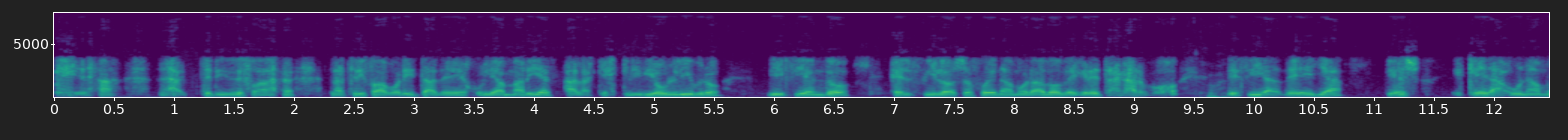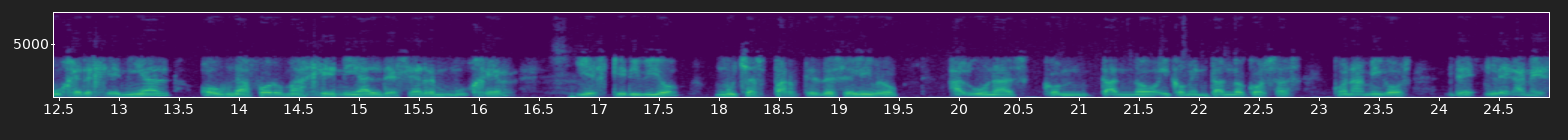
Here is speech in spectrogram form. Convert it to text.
que era la actriz, la actriz favorita de Julián Marías, a la que escribió un libro diciendo el filósofo enamorado de Greta Garbo. Decía de ella que es que era una mujer genial o una forma genial de ser mujer y escribió muchas partes de ese libro algunas contando y comentando cosas con amigos de Leganés.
